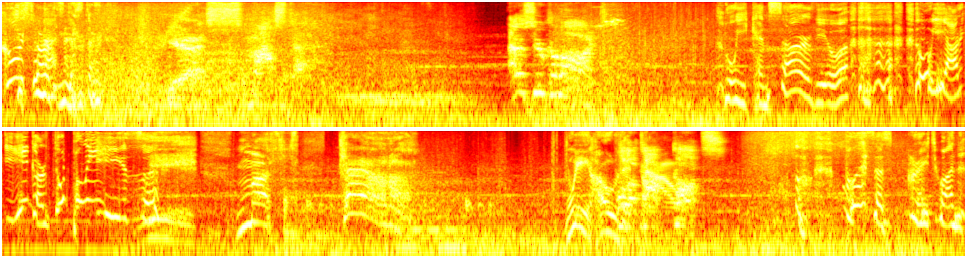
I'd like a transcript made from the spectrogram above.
course, to serve, Master. Yes, Master! As you command! We can serve you. we are eager to please. We must kill! We hold For it now! gods! Bless us, Great One.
